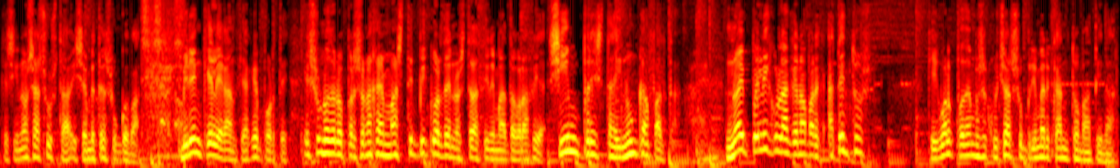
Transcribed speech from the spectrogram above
que si no se asusta y se mete en su cueva. Miren qué elegancia, qué porte. Es uno de los personajes más típicos de nuestra cinematografía. Siempre está y nunca falta. No hay película que no aparezca. Atentos, que igual podemos escuchar su primer canto matinal.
